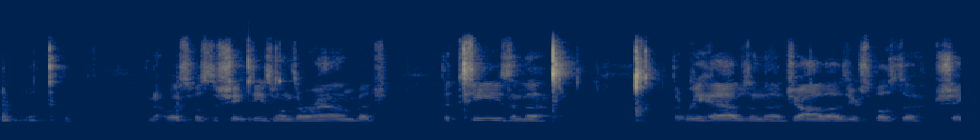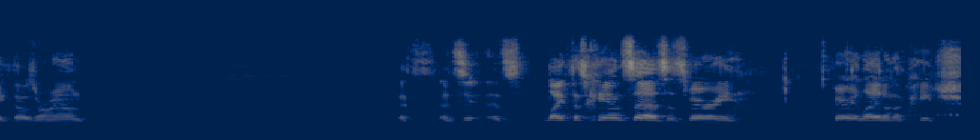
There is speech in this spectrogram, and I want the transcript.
You're not really supposed to shake these ones around, but the teas and the the rehabs and the Javas, you're supposed to shake those around. It's it's it's like this can says, it's very very light on the peach.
